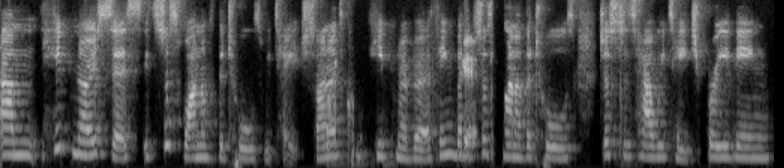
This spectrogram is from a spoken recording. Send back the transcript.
um, hypnosis, it's just one of the tools we teach. So I know it's called hypnobirthing, but yeah. it's just one of the tools, just as how we teach breathing,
